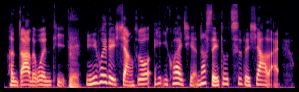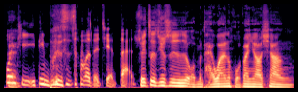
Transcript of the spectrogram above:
很大的问题。对，你会得想说，哎，一块钱，那谁都吃得下来？问题一定不是这么的简单。所以这就是我们台湾伙伴要向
